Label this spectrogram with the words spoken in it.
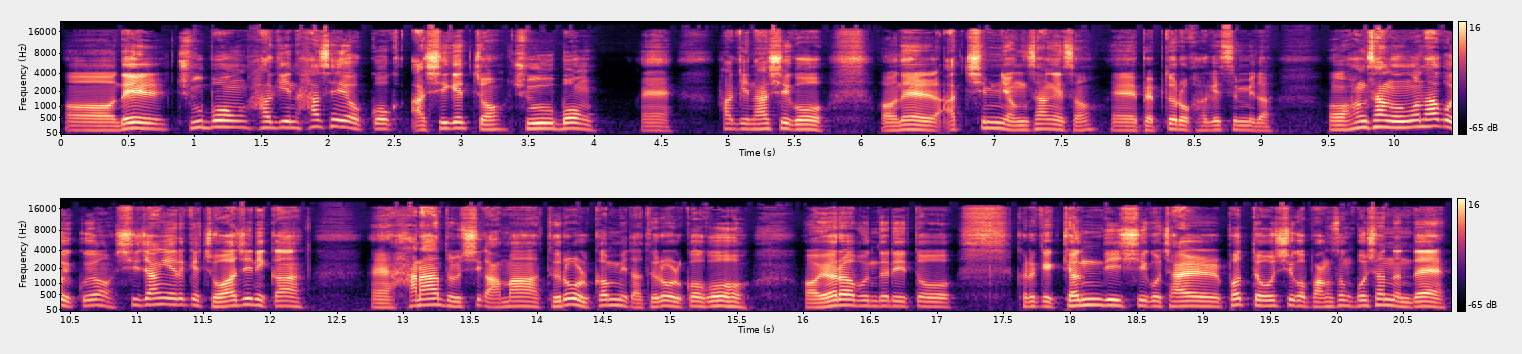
어, 내일 주봉 확인하세요. 꼭 아시겠죠? 주봉. 예, 확인하시고, 어, 내일 아침 영상에서, 예, 뵙도록 하겠습니다. 어, 항상 응원하고 있고요. 시장이 이렇게 좋아지니까, 예, 하나, 둘씩 아마 들어올 겁니다. 들어올 거고, 어, 여러분들이 또 그렇게 견디시고 잘 버텨오시고 방송 보셨는데,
